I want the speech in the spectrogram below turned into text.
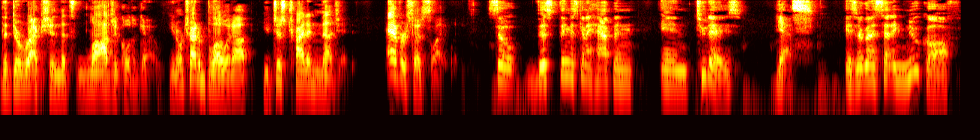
the direction that's logical to go. You don't try to blow it up. You just try to nudge it ever so slightly. So this thing that's going to happen in two days Yes. is they're going to set a nuke off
